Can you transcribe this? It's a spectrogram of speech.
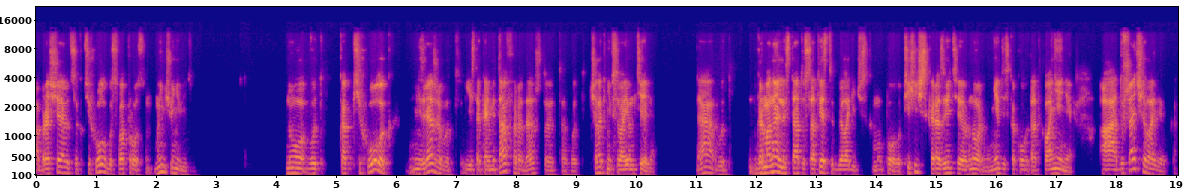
обращаются к психологу с вопросом, мы ничего не видим. Но вот как психолог, не зря же вот есть такая метафора, да, что это вот человек не в своем теле. Да, вот гормональный статус соответствует биологическому полу, психическое развитие в норме, нет здесь какого-то отклонения. А душа человека,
